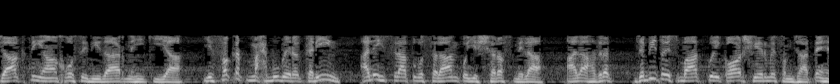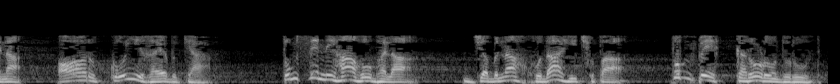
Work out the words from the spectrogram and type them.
جاگتی آنکھوں سے دیدار نہیں کیا۔ یہ فقط محبوب کریم علیہ السلاط والسلام کو یہ شرف ملا۔ اعلیٰ حضرت جبھی تو اس بات کو ایک اور شعر میں سمجھاتے ہیں نا؟ اور کوئی غیب کیا؟ تم سے نہا ہو بھلا، جب نہ خدا ہی چھپا، تم پہ کروڑوں درود۔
